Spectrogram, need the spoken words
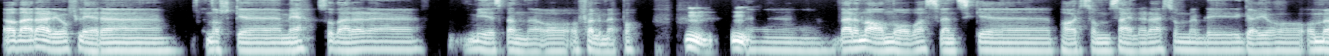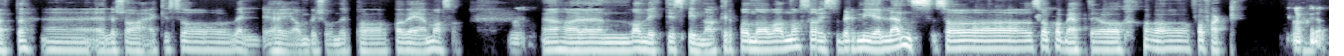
Ja, der er det jo flere norske med, så der er det mye spennende å, å følge med på. Mm, mm. Eh, det er en annen Nova, svensk eh, par som seiler der, som blir gøy å, å møte. Eh, ellers så har jeg ikke så veldig høye ambisjoner på, på VM, altså. Mm. Jeg har en vanvittig spinnaker på Nova nå, så hvis det blir mye lens, så, så kommer jeg til å, å få fart. Akkurat.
